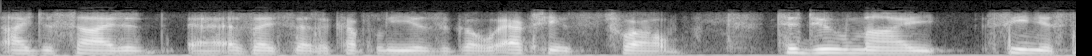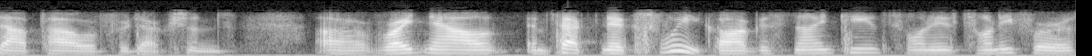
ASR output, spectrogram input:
I decided, uh, as I said a couple of years ago, actually it's 12, to do my Senior Star Power Productions. Uh, right now, in fact, next week, August 19th, 20th, 21st,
